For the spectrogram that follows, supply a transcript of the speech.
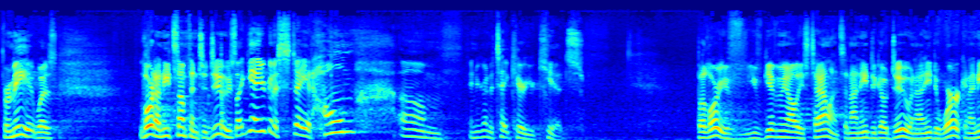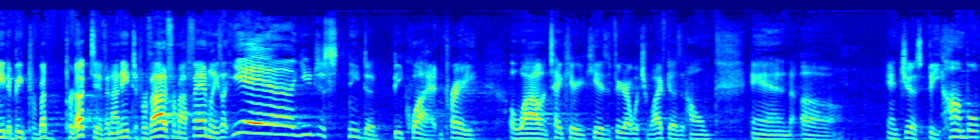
For me, it was, Lord, I need something to do. He's like, Yeah, you're going to stay at home um, and you're going to take care of your kids. But Lord, you've, you've given me all these talents and I need to go do and I need to work and I need to be pro- productive and I need to provide for my family. He's like, Yeah, you just need to be quiet and pray a while and take care of your kids and figure out what your wife does at home and, uh, and just be humble.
